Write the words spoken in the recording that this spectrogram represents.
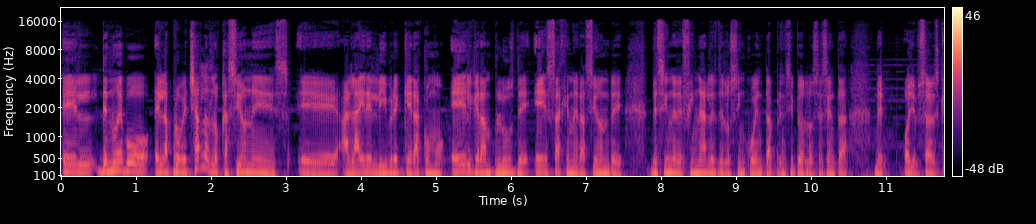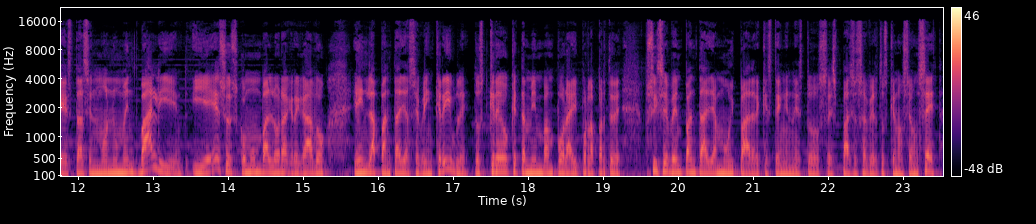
El, de nuevo, el aprovechar las locaciones eh, al aire libre, que era como el gran plus de esa generación de, de cine de finales de los 50, principios de los 60, de, oye, pues sabes que estás en Monument Valley, y eso es como un valor agregado en la pantalla, se ve increíble. Entonces creo que también van por ahí, por la parte de, pues sí se ve en pantalla muy padre que estén en estos espacios abiertos que no sea un set,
